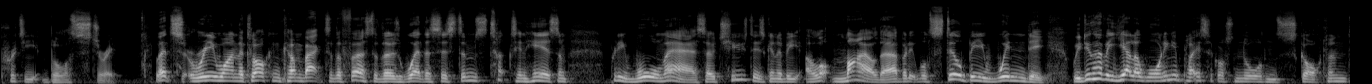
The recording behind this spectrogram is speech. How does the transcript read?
pretty blustery. Let's rewind the clock and come back to the first of those weather systems. Tucked in here, some pretty warm air. So Tuesday is going to be a lot milder, but it will still be windy. We do have a yellow warning in place across northern Scotland.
